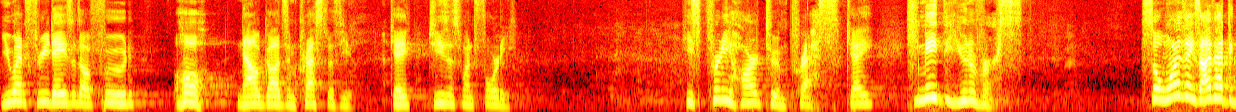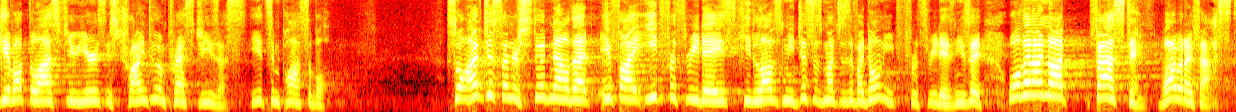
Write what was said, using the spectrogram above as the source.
You went three days without food. Oh, now God's impressed with you. Okay? Jesus went 40. He's pretty hard to impress, okay? He made the universe. So, one of the things I've had to give up the last few years is trying to impress Jesus. It's impossible. So I've just understood now that if I eat for three days, he loves me just as much as if I don't eat for three days. And you say, well, then I'm not fasting. Why would I fast?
